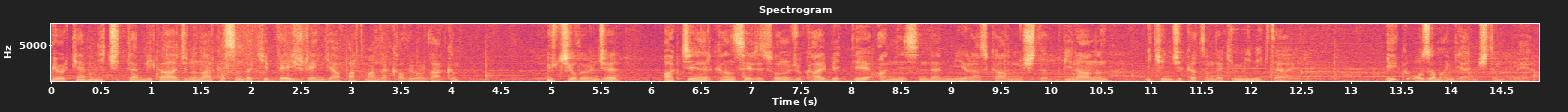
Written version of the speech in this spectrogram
görkemli çitlenbik ağacının arkasındaki bej rengi apartmanda kalıyordu Akın. Üç yıl önce akciğer kanseri sonucu kaybettiği annesinden miras kalmıştı binanın ikinci katındaki minik daire. İlk o zaman gelmiştim buraya.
